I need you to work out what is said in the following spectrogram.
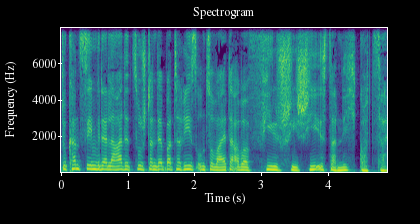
Du kannst sehen, wie der Ladezustand der Batterie ist und so weiter. Aber viel Shishi ist da nicht, Gott sei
